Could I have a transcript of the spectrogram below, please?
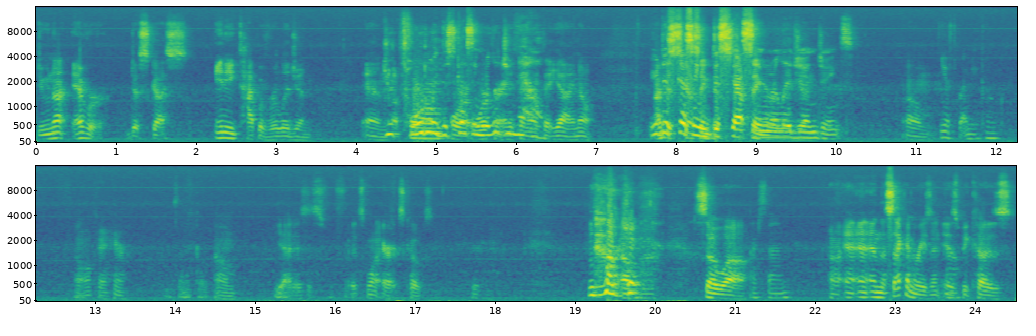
do not ever discuss any type of religion." And You're totally discussing religion now. like. Yeah, I know. You're I'm discussing discussing disgusting, religion, religion. Jinx. Um, You have to buy me a Coke. oh, okay, here. It's not a Coke. Um, yeah, it is. It's, it's one of Eric's cokes. okay. Um, so, uh, Our son. Uh, and, and the second reason is Oh. because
